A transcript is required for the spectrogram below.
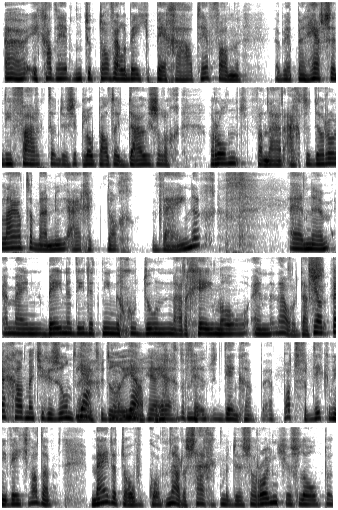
uh, ik had, heb natuurlijk toch wel een beetje pech gehad. Hè, van, uh, met mijn herseninfarcten, dus ik loop altijd duizelig rond. Vandaar achter de rollator, maar nu eigenlijk nog weinig. En, um, en mijn benen die het niet meer goed doen naar de chemo. En, nou, dat je had pech gehad met je gezondheid, ja, bedoel je? Ja, ja, ja, pech. Ja. Ik denk, eh, potverdikke me, weet je wat, dat mij dat overkomt. Nou, dan zag ik me dus rondjes lopen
